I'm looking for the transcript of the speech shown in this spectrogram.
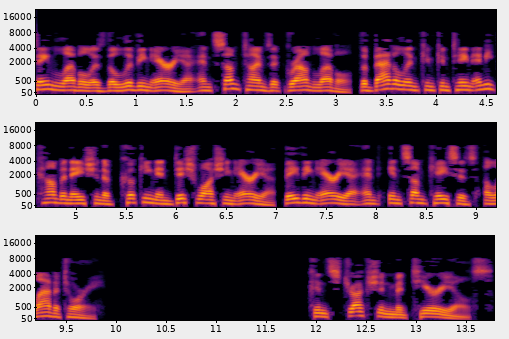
same level as the living area and sometimes at ground level, the batalan can contain any combination of cooking and dishwashing area, bathing area and, in some cases, a lavatory. Construction materials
